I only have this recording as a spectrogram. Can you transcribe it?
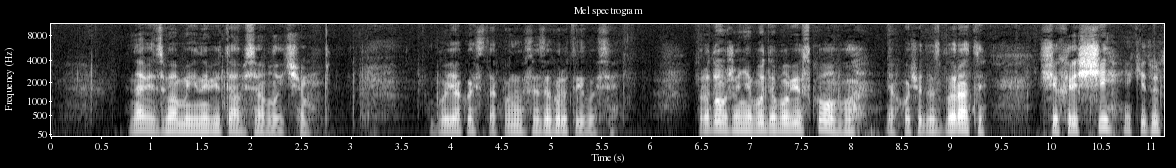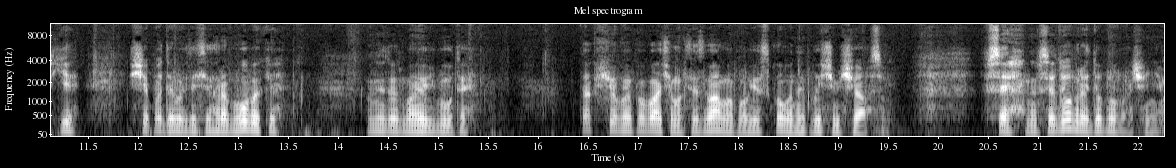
навіть з вами і не вітався обличчям. Бо якось так воно все закрутилося. Продовження буде обов'язково, бо я хочу дозбирати ще хрящі, які тут є. Ще подивитися грабовики. Вони тут мають бути. Так що ми побачимося з вами обов'язково найближчим часом. Все, на все добре до побачення.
